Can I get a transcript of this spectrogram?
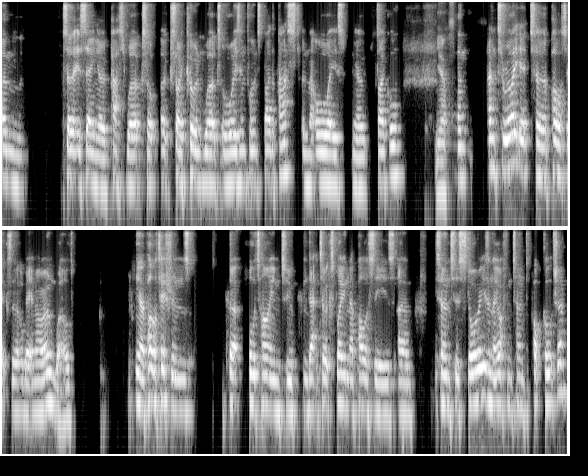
Um, so it's saying, you know, past works or uh, sorry, current works are always influenced by the past, and that always, you know, cycle. Yes. Um, and to relate it to politics a little bit in our own world, you know, politicians all the time to to explain their policies um, turn to stories, and they often turn to pop culture.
